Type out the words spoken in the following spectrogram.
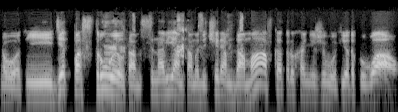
Вот, и дед построил там сыновьям там и дочерям дома, в которых они живут. Я такой, вау.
